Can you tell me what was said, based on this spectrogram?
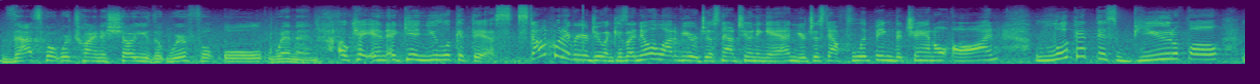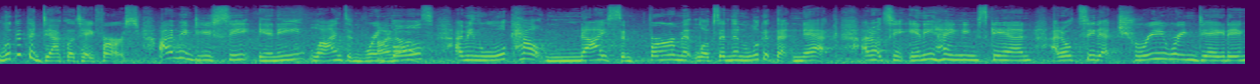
that's what we're trying to show you, that we're for all women. Okay, and again, you look at this. Stop whatever you're doing, because I know a lot of you are just now tuning in. You're just now flipping the channel on. Look at this beautiful, look at the décolleté first. I mean, do you see any lines and wrinkles? I, I mean, look how nice and firm it looks. And then look at that neck. I don't see any hanging skin. I don't see that tree ring dating.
